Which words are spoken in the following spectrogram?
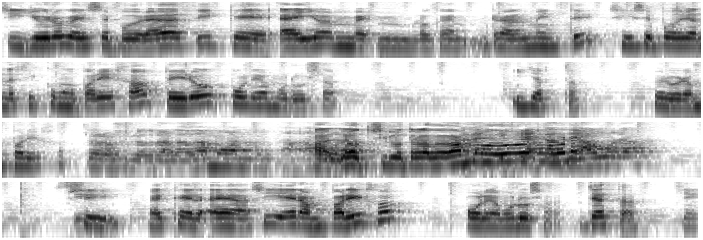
Sí, yo creo que se podría decir que a ellos lo que realmente sí se podrían decir como pareja, pero poliamorosa. Y ya está. Pero eran pareja. Claro, si lo trasladamos a, Ah, lo- si lo trasladamos a ahora, de ahora... sí. es que es así, eran pareja poliamorosa. Ya está. Sí,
